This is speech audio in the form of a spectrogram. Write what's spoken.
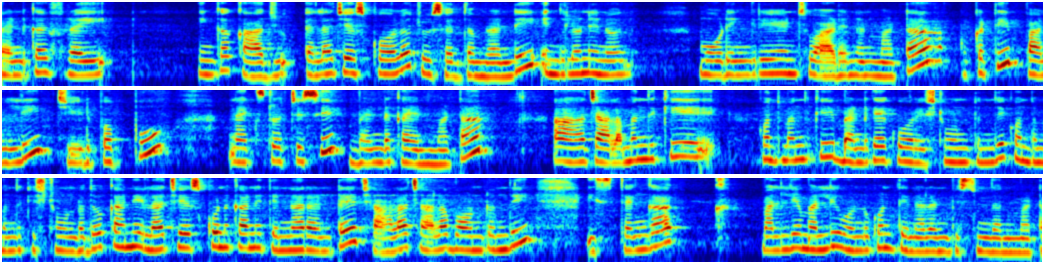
బెండకాయ ఫ్రై ఇంకా కాజు ఎలా చేసుకోవాలో చూసేద్దాం రండి. ఇందులో నేను మూడు ఇంగ్రీడియంట్స్ వాడాను అనమాట ఒకటి పల్లి జీడిపప్పు నెక్స్ట్ వచ్చేసి బెండకాయ అనమాట చాలామందికి కొంతమందికి బెండకాయ కూర ఇష్టం ఉంటుంది కొంతమందికి ఇష్టం ఉండదు. కానీ ఇలా చేసుకొని కానీ తిన్నారంటే చాలా చాలా బాగుంటుంది. ఇష్టంగా మళ్ళీ మళ్ళీ వండుకొని తినాలనిపిస్తుంది అనమాట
